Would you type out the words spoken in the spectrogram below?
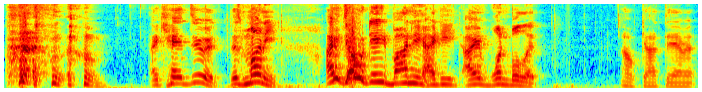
I can't do it. There's money. I don't need money. I need. I have one bullet. Oh god damn it.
